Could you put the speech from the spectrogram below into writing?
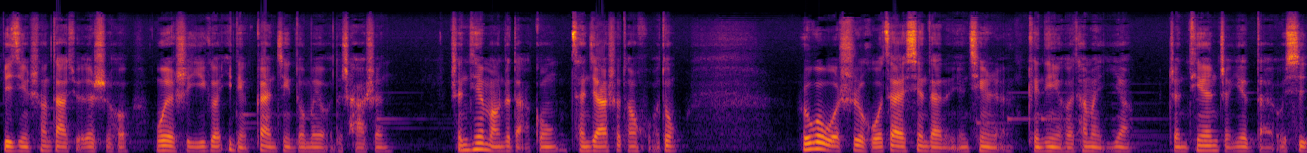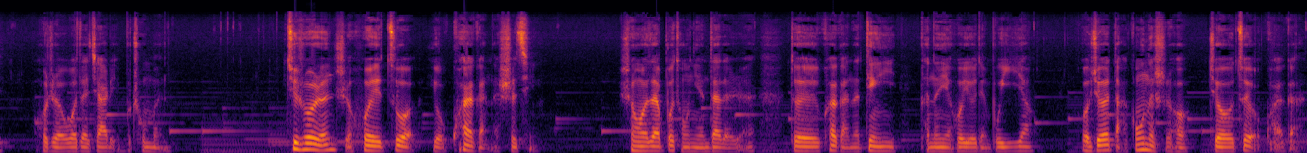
毕竟上大学的时候，我也是一个一点干劲都没有的差生，成天忙着打工、参加社团活动。如果我是活在现代的年轻人，肯定也和他们一样，整天整夜的打游戏，或者窝在家里不出门。据说人只会做有快感的事情。生活在不同年代的人，对快感的定义可能也会有点不一样。我觉得打工的时候就最有快感，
